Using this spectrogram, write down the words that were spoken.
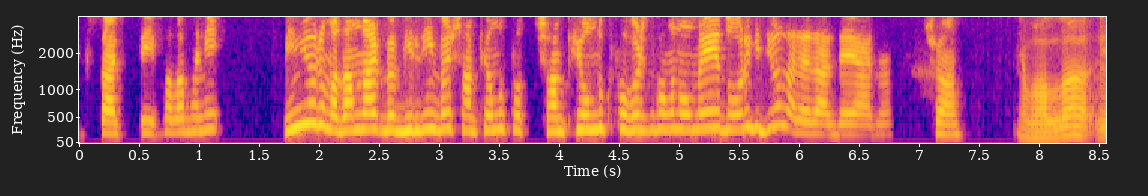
yükseltti falan hani bilmiyorum adamlar böyle bildiğim böyle şampiyonluk şampiyonluk favorisi falan olmaya doğru gidiyorlar herhalde yani şu an. Valla e,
